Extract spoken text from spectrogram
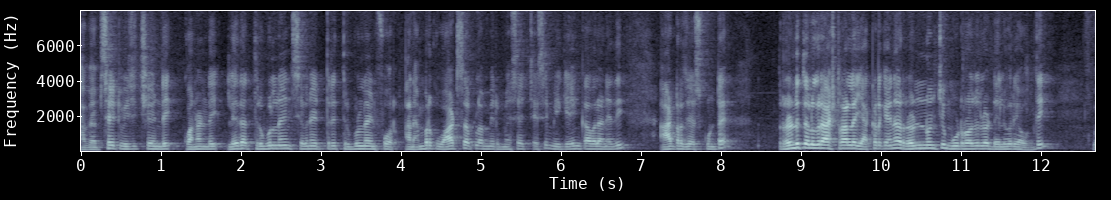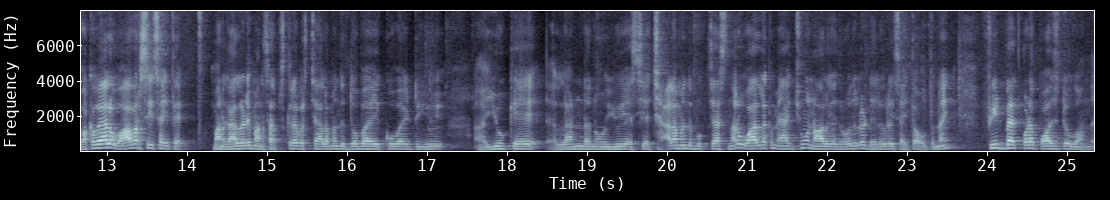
ఆ వెబ్సైట్ విజిట్ చేయండి కొనండి లేదా triple nine seven eight three triple nine four ఆ నెంబర్కి వాట్సాప్లో మీరు మెసేజ్ చేసి మీకు ఏం కావాలనేది ఆర్డర్ చేసుకుంటే రెండు తెలుగు రాష్ట్రాల్లో ఎక్కడికైనా రెండు నుంచి మూడు రోజుల్లో డెలివరీ అవుద్ది. ఒకవేళ ఓవర్సీస్ అయితే మనకు ఆల్రెడీ మన సబ్స్క్రైబర్స్ చాలామంది Dubai Kuwait U UK London USA చాలామంది బుక్ చేస్తున్నారు. వాళ్ళకి మ్యాక్సిమం నాలుగైదు రోజుల్లో డెలివరీస్ అయితే అవుతున్నాయి. ఫీడ్బ్యాక్ కూడా పాజిటివ్గా ఉంది.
